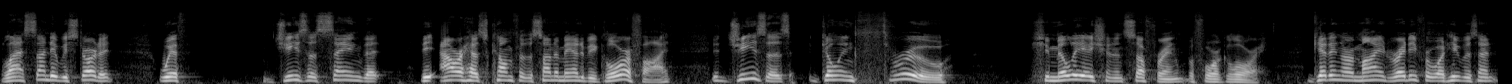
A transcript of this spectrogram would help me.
Last Sunday, we started with Jesus saying that the hour has come for the Son of Man to be glorified. Jesus going through humiliation and suffering before glory, getting our mind ready for what he was, in,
